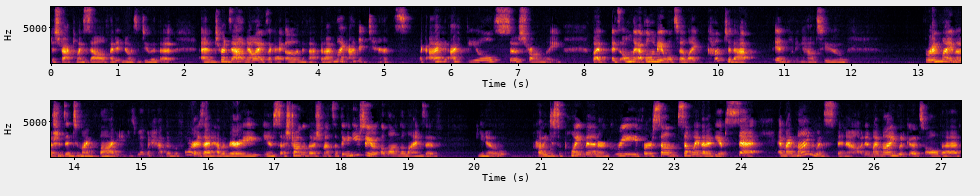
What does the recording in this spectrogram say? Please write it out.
distract myself. I didn't know what to do with it. And turns out now it's like I own the fact that I'm like I'm intense. Like I I feel so strongly. But it's only I've only been able to like come to that in learning how to bring my emotions into my body. Because what would happen before is I'd have a very, you know, a strong emotion about something, and usually along the lines of, you know, probably disappointment or grief or some some way that I'd be upset, and my mind would spin out, and my mind would go to all the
